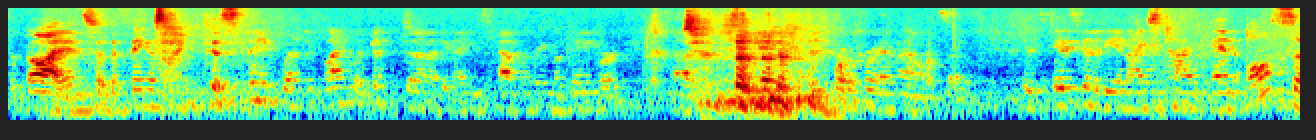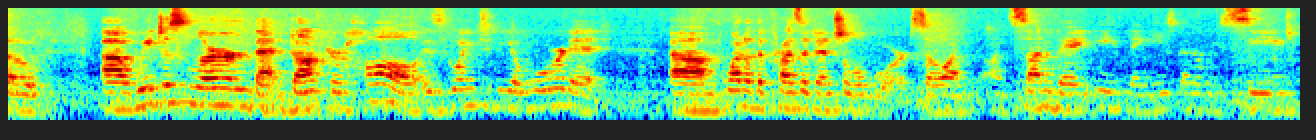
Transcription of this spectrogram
forgot, and so the thing is like this thing, when I finally got done, I think I used half a ream of paper, uh, to the program out, so it's, it's gonna be a nice time. And also, uh, we just learned that Dr. Hall is going to be awarded, um, one of the presidential awards. So on, on Sunday evening, he's gonna receive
